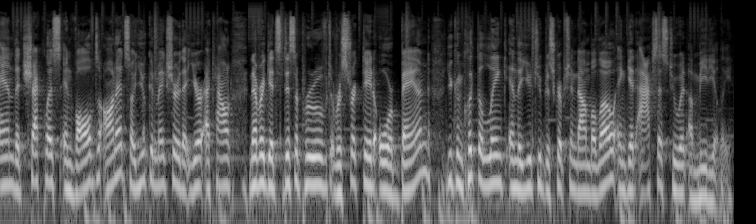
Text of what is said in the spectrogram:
and the checklists involved on it, so you can make sure that your account never gets disapproved, restricted, or banned, you can click the link in the YouTube description down below and get access to it immediately.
